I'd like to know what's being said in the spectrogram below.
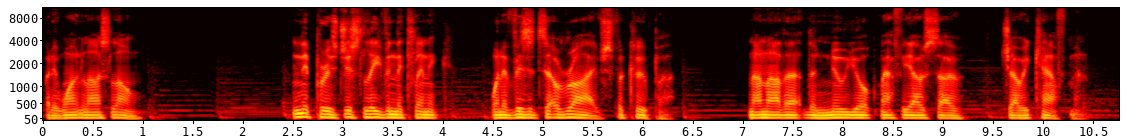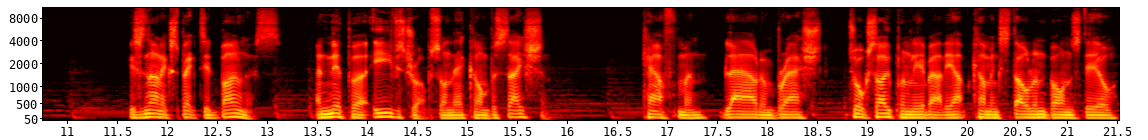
But it won't last long. Nipper is just leaving the clinic when a visitor arrives for Cooper, none other than New York mafioso Joey Kaufman. It's an unexpected bonus, and Nipper eavesdrops on their conversation. Kaufman, loud and brash, talks openly about the upcoming stolen bonds deal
